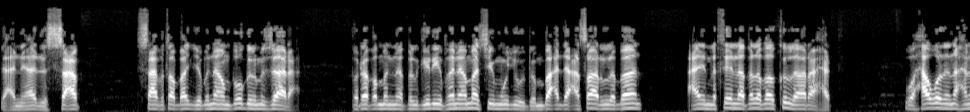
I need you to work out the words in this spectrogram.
يعني هذا السعب السعب طبعا جبناه من فوق المزارع. بالرغم انه في القريب هنا ما شيء موجود. من بعد اعصار اللبان يعني النخيل اغلبها كلها راحت. وحاولنا نحن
